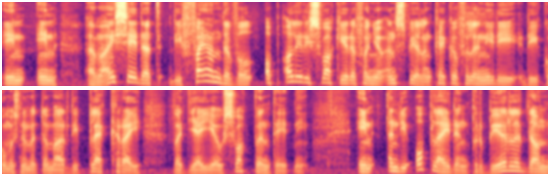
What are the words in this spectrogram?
en en um, hy sê dat die vyande wil op al hierdie swakhede van jou inspel en kyk of hulle nie die die kom ons noem dit nou maar die plek kry wat jy jou swakpunt het nie. En in die opleiding probeer hulle dan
